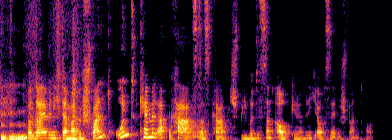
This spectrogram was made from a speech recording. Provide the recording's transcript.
Mhm. Von daher bin ich da mal gespannt. Und Camel Up Cards, das Kartenspiel, wird es dann auch geben. Da bin ich auch sehr gespannt drauf.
